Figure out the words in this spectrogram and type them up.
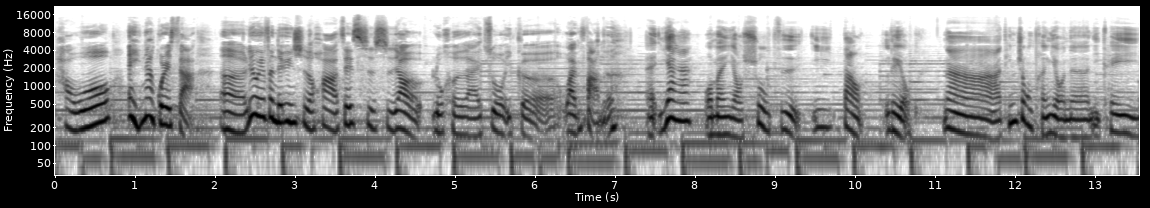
好哦，哎，那 Grace 啊，呃，六月份的运势的话，这次是要如何来做一个玩法呢？呃，一样啊，我们有数字一到六，那听众朋友呢，你可以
